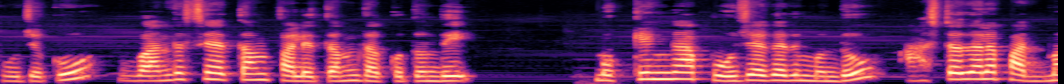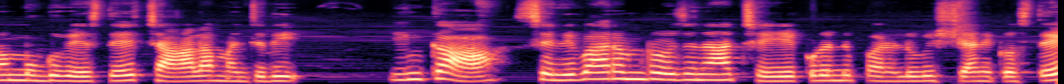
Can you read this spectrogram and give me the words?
పూజకు వంద శాతం ఫలితం దక్కుతుంది. ముఖ్యంగా పూజ గది ముందు అష్టదళ పద్మం ముగ్గు వేస్తే చాలా మంచిది. ఇంకా శనివారం రోజున చేయకూడని పనుల విషయానికి వస్తే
